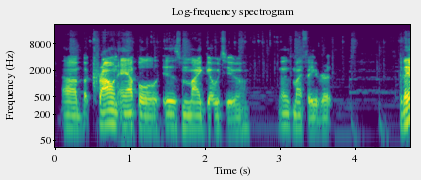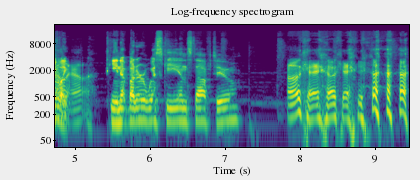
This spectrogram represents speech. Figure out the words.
But Crown Apple is my go-to. That's my favorite. But they have like peanut butter whiskey and stuff too. Okay, okay.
